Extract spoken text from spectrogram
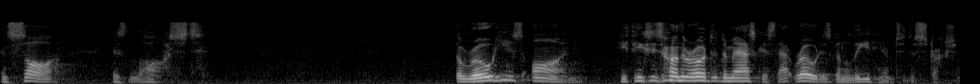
And Saul is lost the road he's on, he thinks he's on the road to Damascus. That road is going to lead him to destruction.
